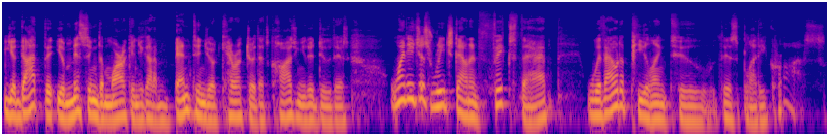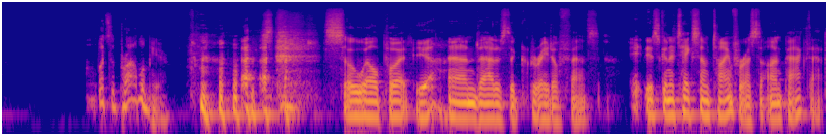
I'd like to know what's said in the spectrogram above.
you got that you're missing the mark and you got a bent in your character that's causing you to do this? Why don't you just reach down and fix that without appealing to this bloody cross? What's the problem here? so well put. Yeah. And that is the great offense. It's going to take some time for us to unpack that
